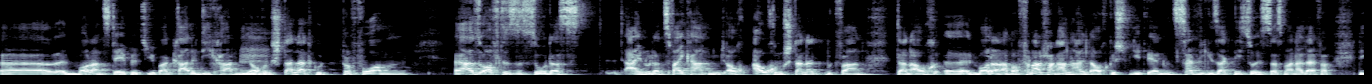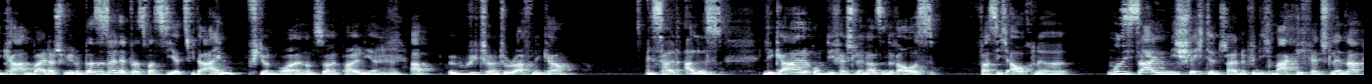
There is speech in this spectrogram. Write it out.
äh, in Modern Staples über. Gerade die Karten, die mhm. auch im Standard gut performen. Äh, also oft ist es so, dass ein oder zwei Karten auch, auch im Standard gut waren, dann auch äh, in Modern, aber von Anfang an halt auch gespielt werden. Und es ist halt, wie gesagt, nicht so ist, dass man halt einfach die Karten weiterspielt. Und das ist halt etwas, was sie jetzt wieder einführen wollen, und zwar mit Pioneer. Mhm. Ab Return to Ravnica ist halt alles legal und die Fetchländer sind raus. Was ich auch eine, muss ich sagen, nicht schlechte Entscheidung finde. Ich mag die Fetchländer,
